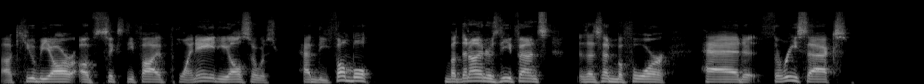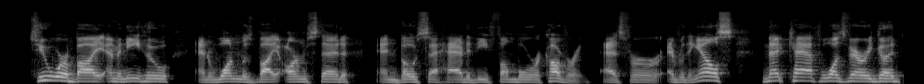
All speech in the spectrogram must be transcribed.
a QBR of 65.8. He also was had the fumble but the Niners defense, as I said before, had three sacks. Two were by Omenihu, and one was by Armstead, and Bosa had the fumble recovery. As for everything else, Metcalf was very good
